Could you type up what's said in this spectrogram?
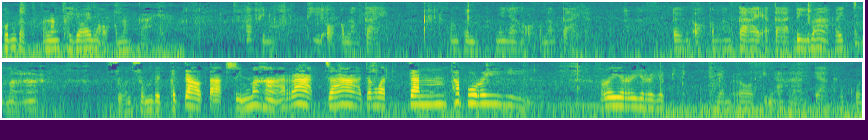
คนก็กำลังทยอยมาออกกำลังกาย ถ้าพี่น้องที่ออกกำลังกาย คนเพิ่นไม่อยากออกกำลังกายกัน เดินออกกำลังกายอากาศดีมากเลยจิมาสวนสมเด็จพระเจ้าตากสินมหาราชจ้า จังหวัดจันทบุรีรีรีรีเตรียมรอกินอาหารจากทุกคน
